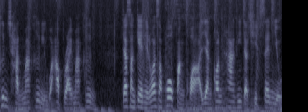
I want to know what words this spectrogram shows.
ขึ้นชันมากขึ้น หรือว่าอัพไรมากขึ้น จะสังเกตเห็นว่าสะโพกฝั่งขวายังค่อนข้างที่จะชิดเส้นอยู่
